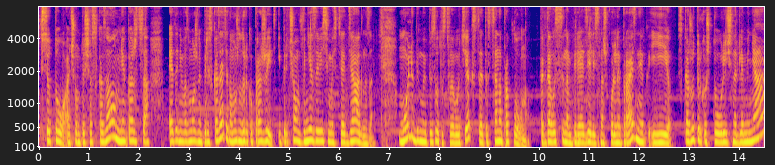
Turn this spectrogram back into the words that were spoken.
Все то, о чем ты сейчас сказала, мне кажется, это невозможно пересказать, это можно только прожить. И причем вне зависимости от диагноза. Мой любимый эпизод из твоего текста – это сцена про клоуна. Когда вы с сыном переоделись на школьный праздник, и скажу только, что лично для меня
